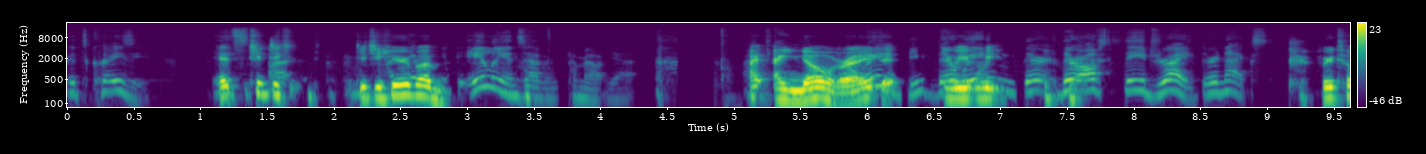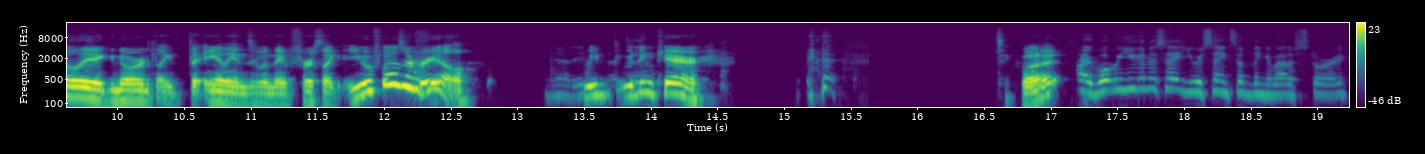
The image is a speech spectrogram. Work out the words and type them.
It's crazy. It's, it's did, did, did, you hear about the aliens haven't come out yet? I, I know, they're right? Waiting, they're we, waiting. We, they're they're off stage right. They're next. We totally ignored like the aliens when they first like UFOs are real. Yeah, dude, we we didn't care. it's like what? Sorry, what were you gonna say? You were saying something about a story.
